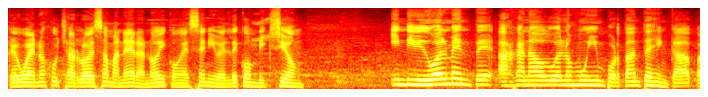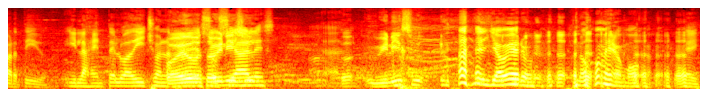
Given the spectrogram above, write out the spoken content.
qué bueno escucharlo de esa manera, ¿no? Y con ese nivel de convicción. Individualmente has ganado duelos muy importantes en cada partido. Y la gente lo ha dicho en las ¿dónde redes Vinicius? Sociales. Vinicius, el llavero. No, mira, moja. Ey,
